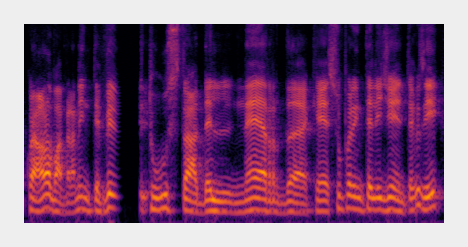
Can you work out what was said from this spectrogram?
quella roba veramente vetusta del nerd che è super intelligente così,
